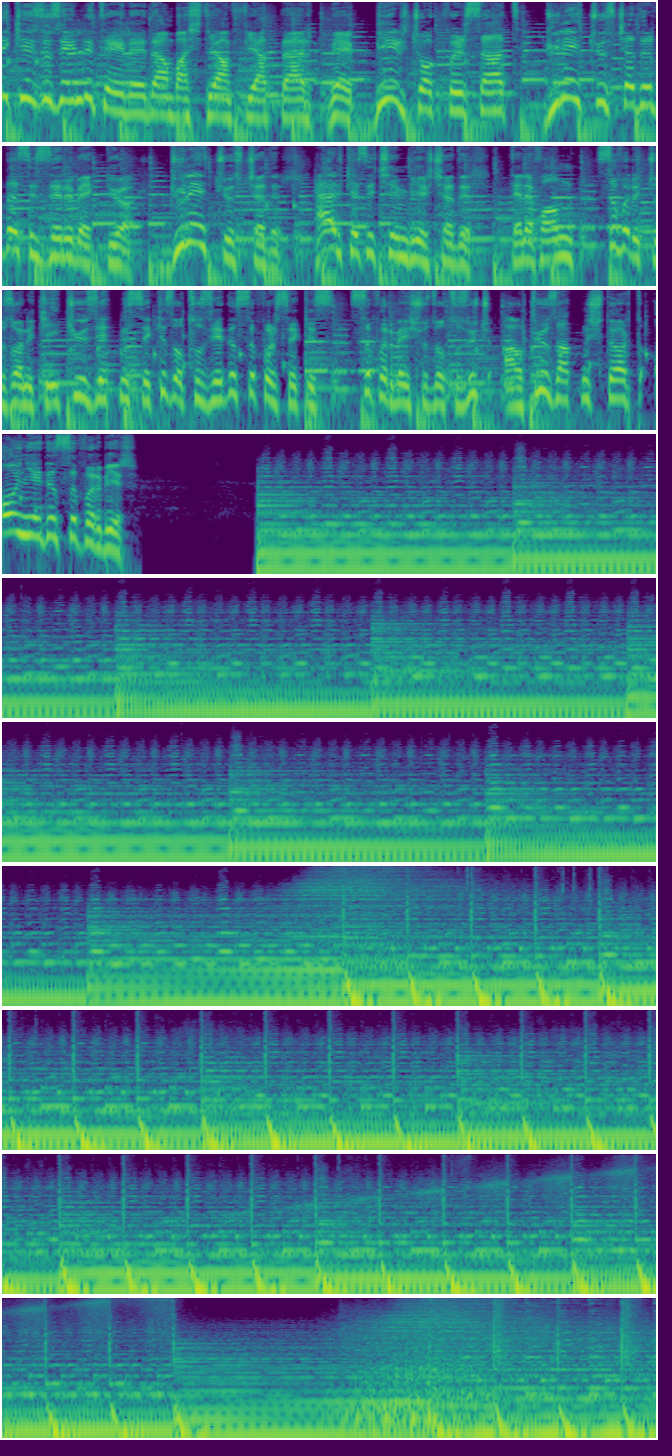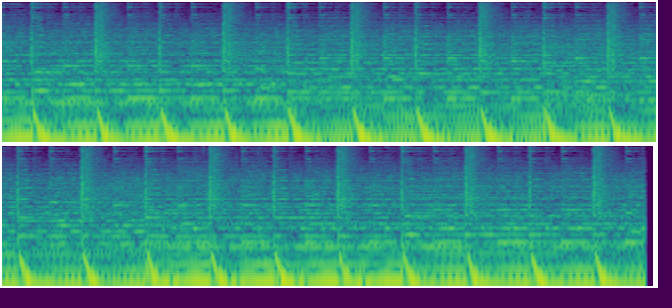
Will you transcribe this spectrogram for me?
850 TL'den başlayan fiyatlar ve birçok fırsat Güleç Yüz Çadır'da sizleri bekliyor. Güleç Yüz Çadır. Herkes için bir çadır. Telefon 0312 278 3708 0533 664 1701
